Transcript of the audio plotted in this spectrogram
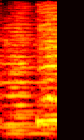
Yeah.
